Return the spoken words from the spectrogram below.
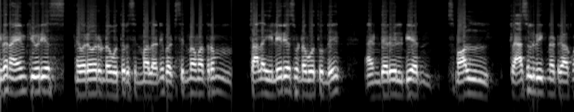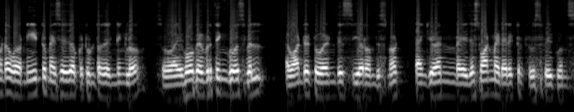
ఈవెన్ ఐఎమ్ క్యూరియస్ ఎవరెవరు ఉండబోతున్నారు సినిమాలని బట్ సినిమా మాత్రం చాలా హిలేరియస్ ఉండబోతుంది. And there will be small క్లాసులు వీక్నట్టు కాకుండా ఒక నీట్ మెసేజ్ ఒకటి ఉంటుంది ఎండింగ్లో so I hope everything goes well I wanted to end this year on this note thank you and I just want my director to speak once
